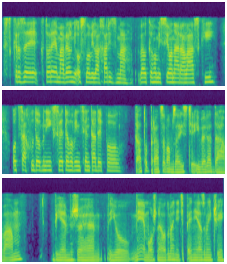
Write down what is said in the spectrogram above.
skrze ktoré ma veľmi oslovila charizma veľkého misionára lásky, otca chudobných, svätého Vincenta de Paul. Táto práca vám zaiste i veľa dávam. Viem, že ju nie je možné odmeniť peniazmi či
